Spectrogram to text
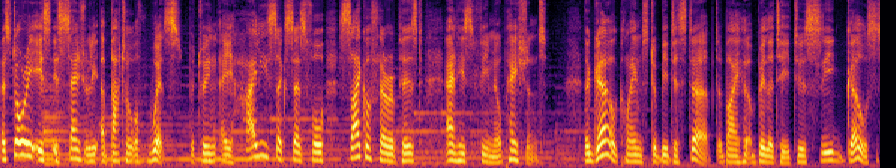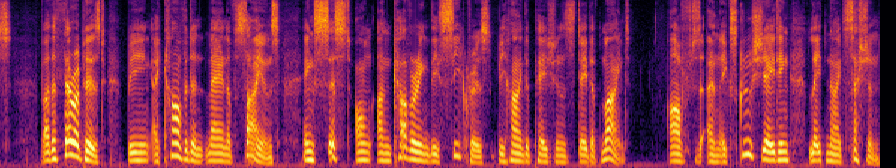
The story is essentially a battle of wits between a highly successful psychotherapist and his female patient. The girl claims to be disturbed by her ability to see ghosts, but the therapist, being a confident man of science, insists on uncovering the secrets behind the patient's state of mind. After an excruciating late night session,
